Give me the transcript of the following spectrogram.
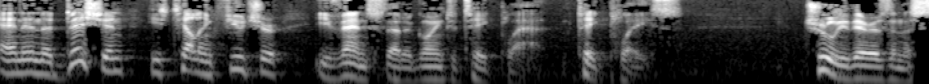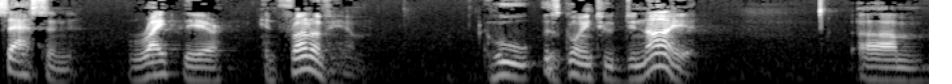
And in addition, he's telling future events that are going to take, pla- take place. Truly, there is an assassin right there in front of him who is going to deny it. Um,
